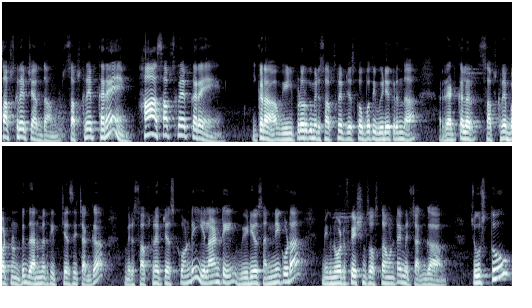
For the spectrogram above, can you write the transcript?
సబ్స్క్రైబ్ చేద్దాం. సబ్స్క్రైబ్ కరే? హా సబ్స్క్రైబ్ కరే. ఇక్కడ ఇప్పటివరకు మీరు సబ్స్క్రైబ్ చేసుకోకపోతే వీడియో క్రింద రెడ్ కలర్ సబ్స్క్రైబ్ బటన్ ఉంటుంది. దాని మీద క్లిక్ చేసి చక్కగా మీరు సబ్స్క్రైబ్ చేసుకోండి. ఇలాంటి వీడియోస్ అన్నీ కూడా మీకు నోటిఫికేషన్స్ వస్తూ ఉంటాయి. మీరు చక్కగా చూస్తూ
